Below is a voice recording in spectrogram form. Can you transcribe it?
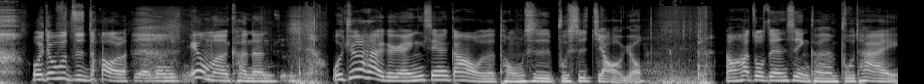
我就不知道了。对啊，那为什么？因为我们可能，我觉得还有一个原因是因为刚好我的同事不是教友。然后他做这件事情可能不太，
